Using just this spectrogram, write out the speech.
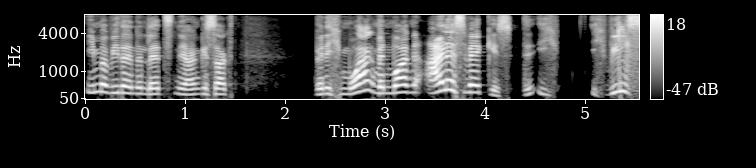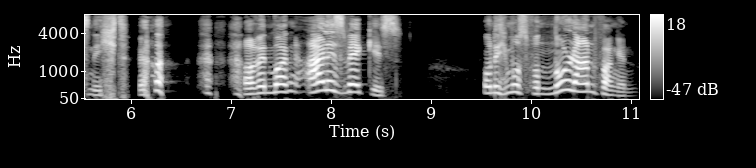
immer wieder in den letzten Jahren gesagt. Wenn ich morgen, wenn morgen alles weg ist, ich, ich will es nicht, ja? aber wenn morgen alles weg ist und ich muss von null anfangen,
